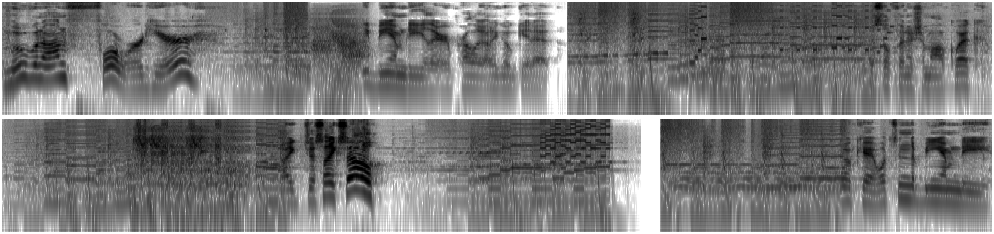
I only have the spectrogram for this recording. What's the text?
Moving on forward here. The BMD there, probably ought to go get it. This will finish them all quick. Like, just like so! Okay, what's in the BMD?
